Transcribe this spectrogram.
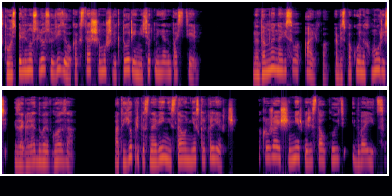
Сквозь пелену слез увидела, как старший муж Виктории несет меня на постель. Надо мной нависла Альфа, обеспокоенно хмурясь и заглядывая в глаза. От ее прикосновений стало несколько легче. Окружающий мир перестал плыть и двоиться.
